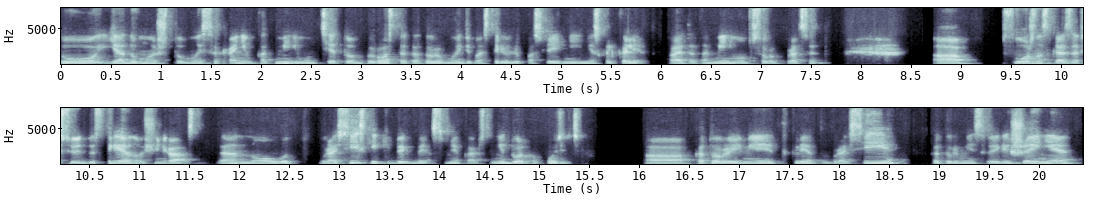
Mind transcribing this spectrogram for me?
то я думаю, что мы сохраним как минимум те темпы роста, которые мы демонстрировали последние несколько лет, а это там минимум 40%. А сложно сказать за всю индустрию, она очень разная, да, но вот российский кибербез, мне кажется, не только позитив. А, который имеет клиентов в России, который имеет свои решения,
